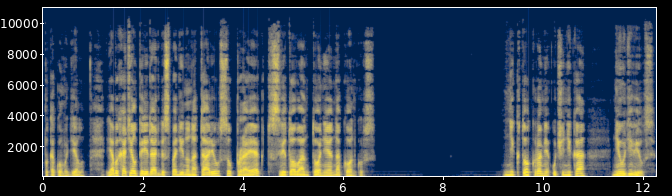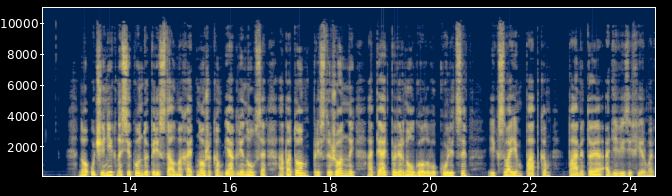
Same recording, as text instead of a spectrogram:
По какому делу? Я бы хотел передать господину нотариусу проект святого Антония на конкурс. Никто, кроме ученика, не удивился. Но ученик на секунду перестал махать ножиком и оглянулся, а потом, пристыженный, опять повернул голову к улице и к своим папкам — памятуя о девизе фирмы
